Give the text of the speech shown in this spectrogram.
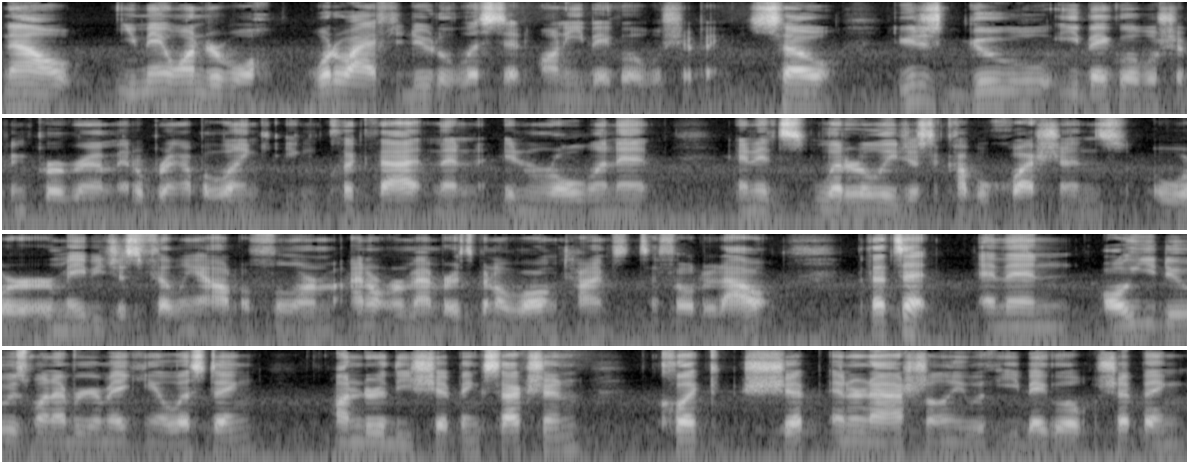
Now, you may wonder, well, what do I have to do to list it on eBay Global Shipping? So you can just Google eBay Global Shipping Program. It'll bring up a link. You can click that and then enroll in it and it's literally just a couple questions or, or, maybe just filling out a form. I don't remember. It's been a long time since I filled it out, but that's it. And then all you do is whenever you're making a listing under the shipping section, click ship internationally with eBay Global Shipping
